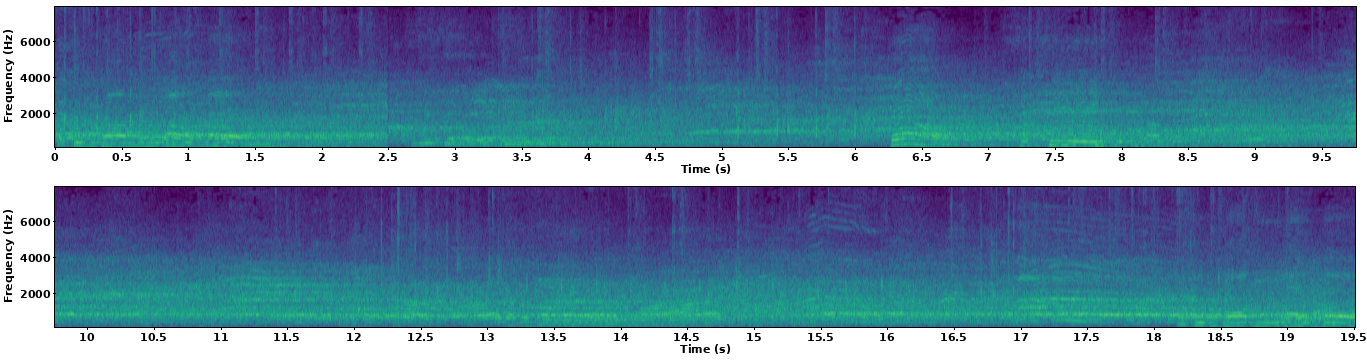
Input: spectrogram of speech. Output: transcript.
ปทุมธานีได้แต้มเก้า สิบสี่ปทุมธานีได้แต้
